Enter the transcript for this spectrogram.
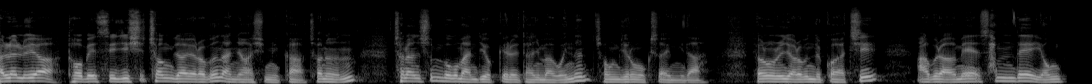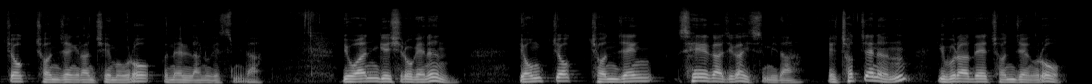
할렐루야 더 메시지 시청자 여러분 안녕하십니까? 저는 천안 순복음 안디옥교를 담임하고 있는 정진호 목사입니다. 저는 오늘 여러분들과 같이 아브라함의 3대 영적 전쟁이란 제목으로 은혜를 나누겠습니다. 요한계시록에는 영적 전쟁 세 가지가 있습니다. 예, 첫째는 유브라데 전쟁으로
